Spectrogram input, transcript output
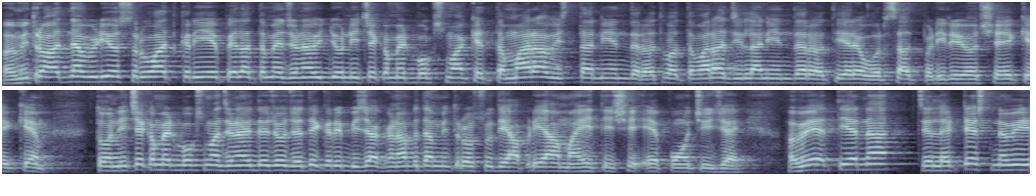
હવે મિત્રો, આજના વીડિયો શરૂઆત કરીએ. પહેલાં તમે જણાવી દો નીચે કમેન્ટ બોક્સમાં કે તમારા વિસ્તારની અંદર અથવા તમારા જિલ્લાની અંદર અત્યારે વરસાદ પડી રહ્યો છે કે કેમ? તો નીચે કમેન્ટ બોક્સમાં જણાવી દેજો, જેથી કરી બીજા ઘણા બધા મિત્રો સુધી આપણી આ માહિતી છે એ પહોંચી જાય. હવે અત્યારના જે લેટેસ્ટ નવી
